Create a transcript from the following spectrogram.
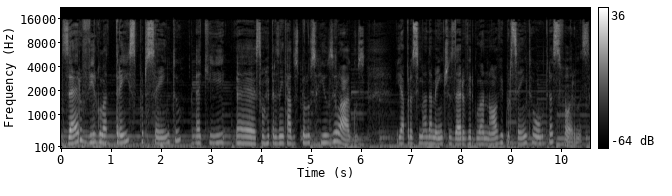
0,3% é que é, são representados pelos rios e lagos, e aproximadamente 0,9% outras formas.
